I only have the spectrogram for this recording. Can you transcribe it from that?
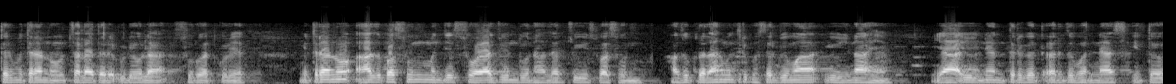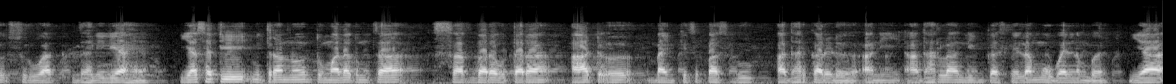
तर मित्रांनो चला तर व्हिडिओला सुरुवात करूयात. मित्रांनो आजपासून म्हणजे सोळा जून दोन हजार चोवीसपासून हा जो प्रधानमंत्री फसल विमा योजना आहे या योजनेअंतर्गत अर्ज भरण्यास इथं सुरुवात झालेली आहे. यासाठी मित्रांनो तुम्हाला तुमचा सात बारा उतारा आठ अ बँकेचं पासबुक आधार कार्ड आणि आधारला लिंक असलेला मोबाईल नंबर या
